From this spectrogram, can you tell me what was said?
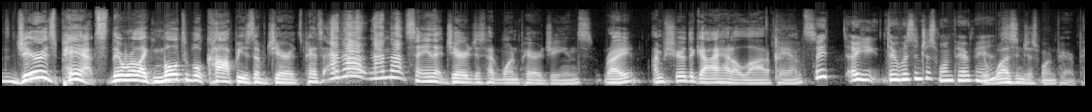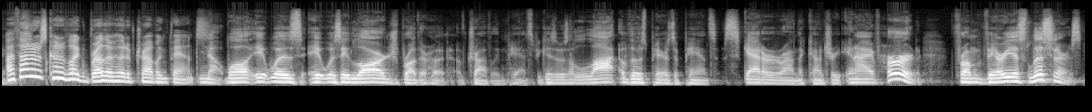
Jared's pants. There were like multiple copies of Jared's pants. And I, I'm not saying that Jared just had one pair of jeans, right? I'm sure the guy had a lot of pants. Wait, are you? There wasn't just one pair of pants. It wasn't just one pair of pants. I thought it was kind of like Brotherhood of Traveling Pants. No, well, it was it was a large brotherhood of traveling pants because there was a lot of those pairs of pants scattered around the country, and I've heard from various listeners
